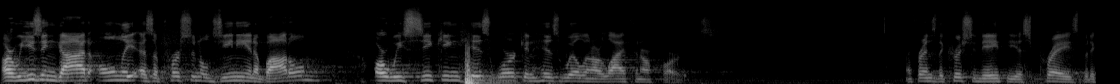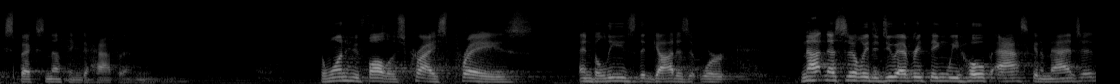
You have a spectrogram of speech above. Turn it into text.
Are we using God only as a personal genie in a bottle? Are we seeking His work and His will in our life and our hearts? My friends, the Christian atheist prays but expects nothing to happen. The one who follows Christ prays and believes that God is at work. Not necessarily to do everything we hope, ask, and imagine,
